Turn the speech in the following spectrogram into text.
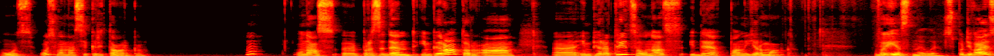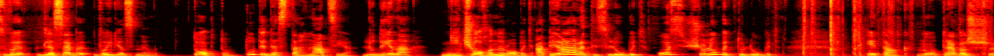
Ось, ось вона секретарка. У нас е, президент імператор, а е, імператриця у нас іде пан Єрмак. Вияснили. Сподіваюсь, ви для себе вияснили. Тобто, тут іде стагнація. Людина нічого не робить, а піаритись любить. Ось що любить, то любить. І так, ну, треба ж е,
